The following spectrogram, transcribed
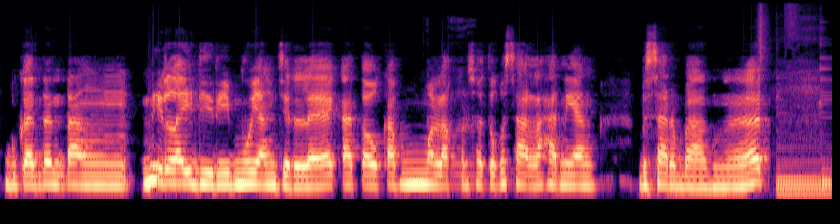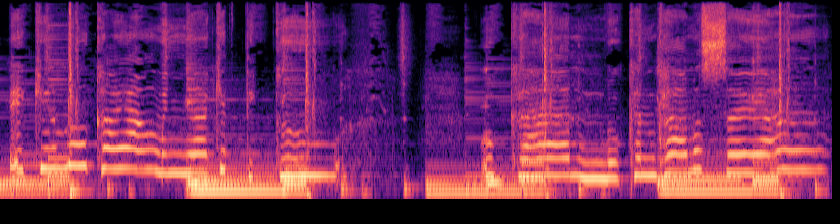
bukan tentang nilai dirimu yang jelek atau kamu melakukan suatu kesalahan yang besar banget. Iki muka yang menyakitiku. Bukan, bukan kamu sayang.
